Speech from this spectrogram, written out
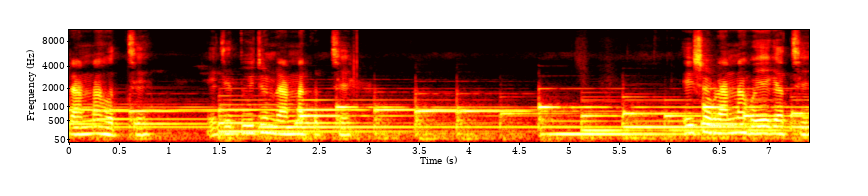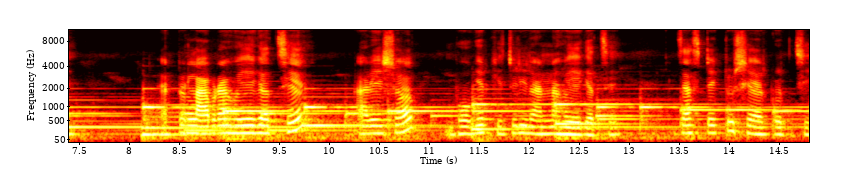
রান্না হচ্ছে। এই যে দুইজন রান্না করছে। এইসব রান্না হয়ে গেছে। একটা লাবড়া হয়ে গেছে আর এইসব ভোগের খিচুড়ি রান্না হয়ে গেছে। জাস্ট একটু শেয়ার করছি।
